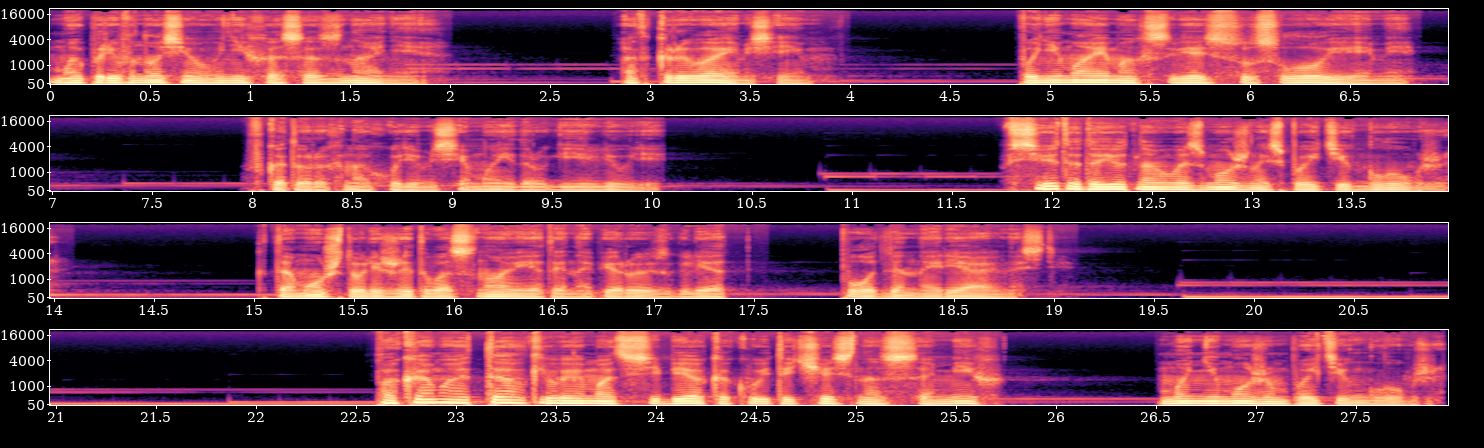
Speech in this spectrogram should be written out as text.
мы привносим в них осознание, открываемся им, понимаем их связь с условиями в которых находимся мы и другие люди. Все это дает нам возможность пойти глубже, к тому, что лежит в основе этой, на первый взгляд, подлинной реальности. Пока мы отталкиваем от себя какую-то часть нас самих, мы не можем пойти глубже.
